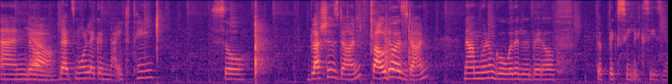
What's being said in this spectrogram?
and Yeah. um, that's more like a night thing. So blush is done, powder is done. Now I'm gonna go with a little bit of the Pixi. Pixies, yeah.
